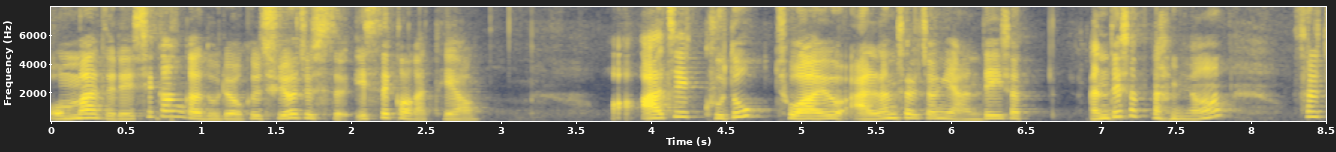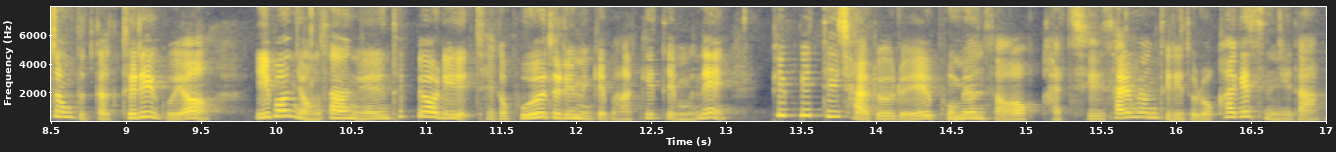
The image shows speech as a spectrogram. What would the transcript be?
엄마들의 시간과 노력을 줄여줄 수 있을 것 같아요. 어, 아직 구독, 좋아요, 알람 설정이 안, 되셨, 안 되셨다면 설정 부탁드리고요. 이번 영상은 특별히 제가 보여드리는 게 많기 때문에 PPT 자료를 보면서 같이 설명드리도록 하겠습니다.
